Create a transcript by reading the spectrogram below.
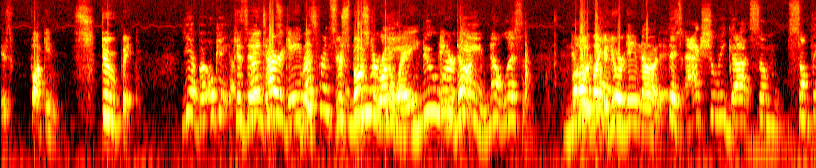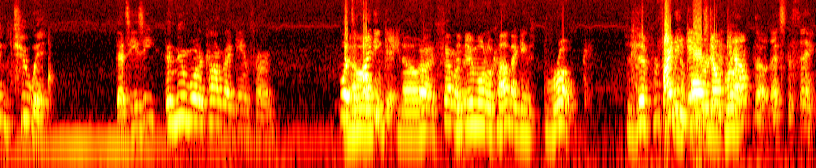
is fucking stupid. Yeah, but okay. Because the entire game is you're supposed to run game, away and you're done. game. No, listen. Oh, like a newer game nowadays. that's actually got some something to it. That's easy. The new Mortal Kombat game, son. Well, it's No, a fighting game. No, Uh, some the of new it. Mortal Kombat game's broke. There's a difference. Fighting games don't and broke. count though. That's the thing.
